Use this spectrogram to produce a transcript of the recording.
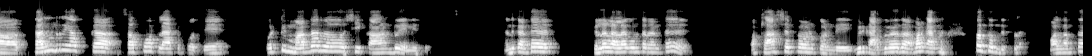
ఆ తండ్రి యొక్క సపోర్ట్ లేకపోతే ఒట్టి mother she can do anything ఎందుకంటే పిల్లలు ఎలాగ ఉంటారంటే ఒక క్లాస్ చెప్పామనుకోండి వీడికి అర్థమయ్యేదా? వాడికి అర్థమవుతుంది. వాళ్ళంతా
